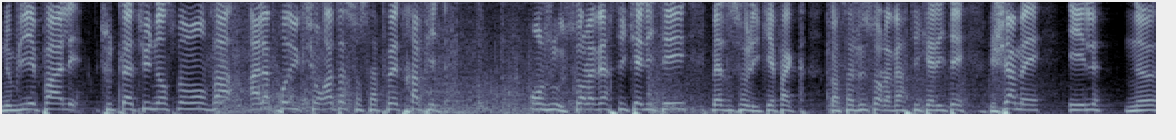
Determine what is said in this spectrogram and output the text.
N'oubliez pas, toute la thune en ce moment va à la production. Attention, ça peut être rapide. On joue sur la verticalité. Mais attention, l'Ikefak, quand ça joue sur la verticalité, jamais il ne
